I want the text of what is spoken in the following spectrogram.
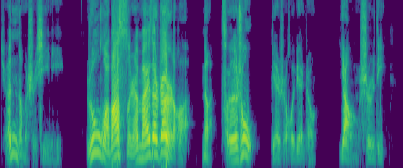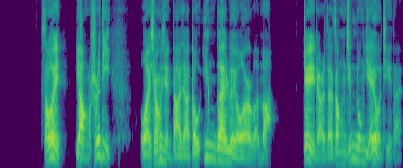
全他妈是稀泥。如果把死人埋在这儿的话，那此处便是会变成。养尸地，所谓养尸地，我相信大家都应该略有耳闻吧。这点在藏经中也有记载，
